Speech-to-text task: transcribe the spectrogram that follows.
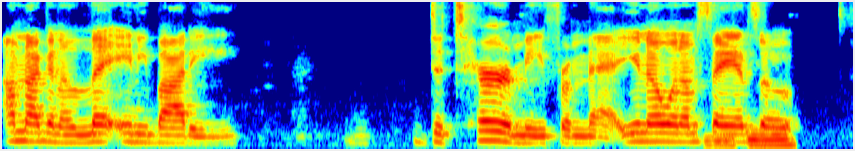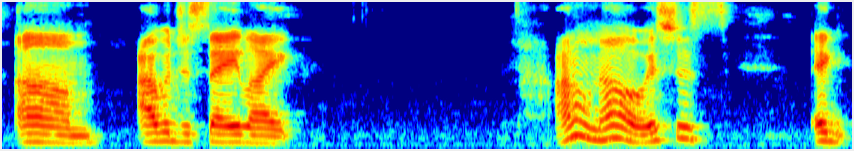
I'm not gonna let anybody deter me from that. You know what I'm saying? Mm-hmm. So um I would just say like I don't know. It's just ig-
